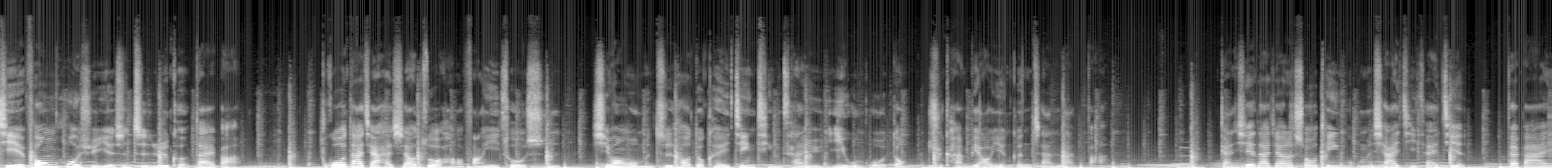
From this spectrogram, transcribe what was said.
解封或许也是指日可待吧。不过大家还是要做好防疫措施。希望我们之后都可以尽情参与艺文活动，去看表演跟展览吧。感谢大家的收听，我们下一集再见，拜拜。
